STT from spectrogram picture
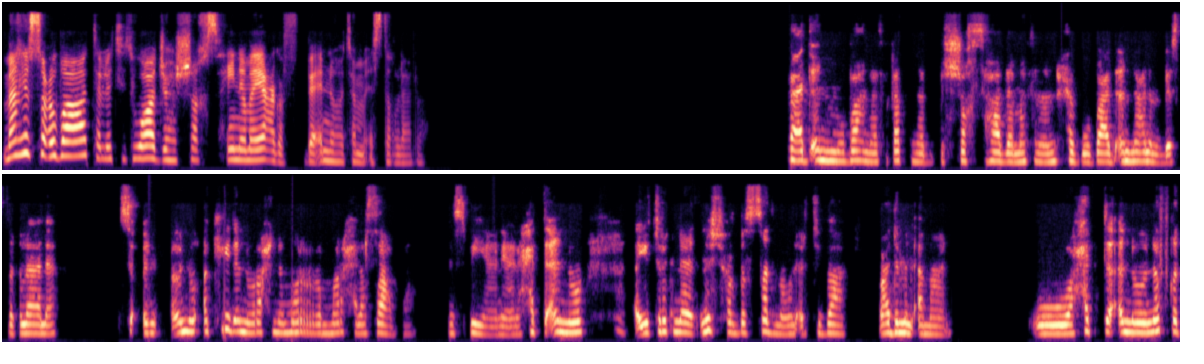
ما هي الصعوبات التي تواجه الشخص حينما يعرف بأنه تم استغلاله؟ بعد أن وضعنا ثقتنا بالشخص هذا مثلا نحبه بعد أن نعلم باستغلاله أنه أكيد أنه راح نمر بمرحلة صعبة نسبيا يعني حتى أنه يتركنا نشعر بالصدمة والارتباك وعدم الأمان. وحتى أنه نفقد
